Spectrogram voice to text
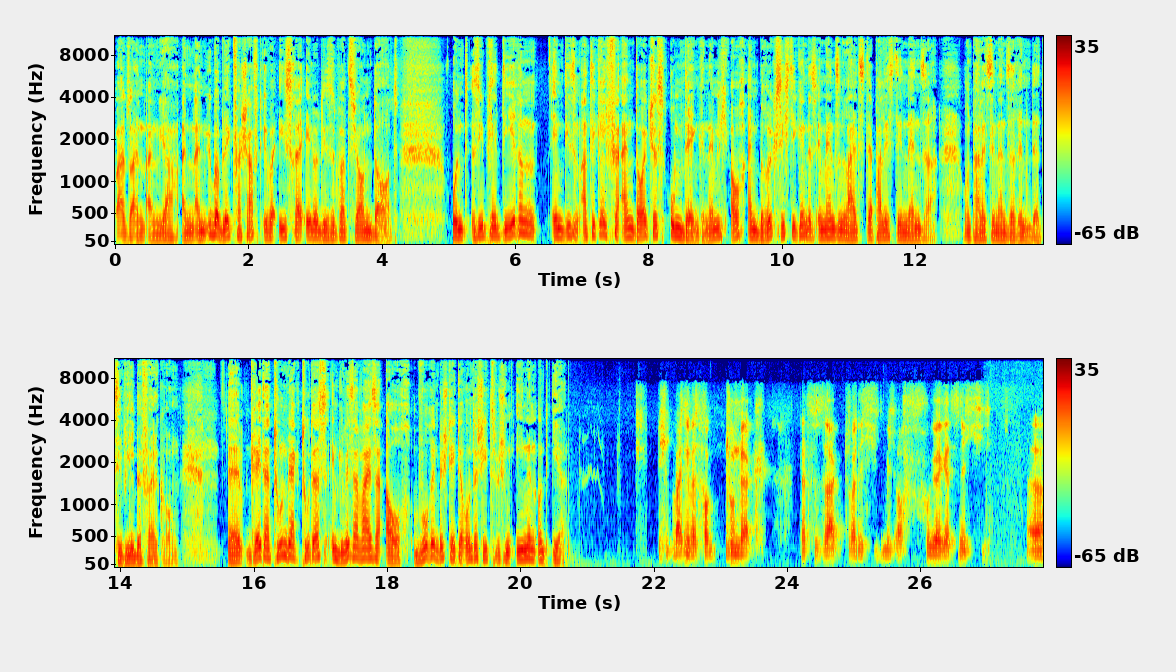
also ein, ein, ja, einen, einen Überblick verschafft über Israel und die Situation dort. Und Sie plädieren in diesem Artikel für ein deutsches Umdenken, nämlich auch ein Berücksichtigen des immensen Leids der Palästinenser und Palästinenserinnen, der Zivilbevölkerung. Äh, Greta Thunberg tut das in gewisser Weise auch. Worin besteht der Unterschied zwischen Ihnen und ihr? Ich weiß nicht, was Frau Thunberg dazu sagt, weil ich mich auch früher jetzt nicht äh,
